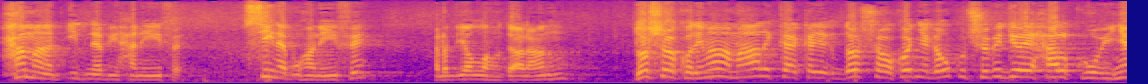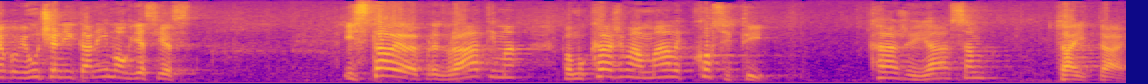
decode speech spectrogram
Hamad ibn Abi Hanife, sin Abu Hanife, radijallahu ta'ala anhu, došao kod imama Malika, kad je došao kod njega u kuću, vidio je halku i njegovi učenika, ne imao gdje sjest. I stavio je pred vratima, pa mu kaže imam Malik, ko si ti? Kaže, ja sam taj taj.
